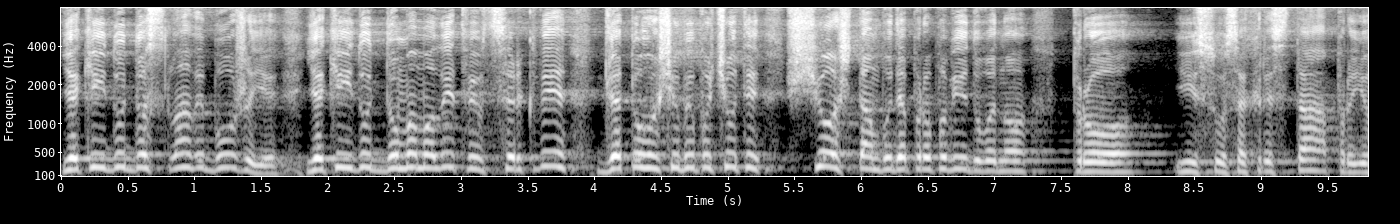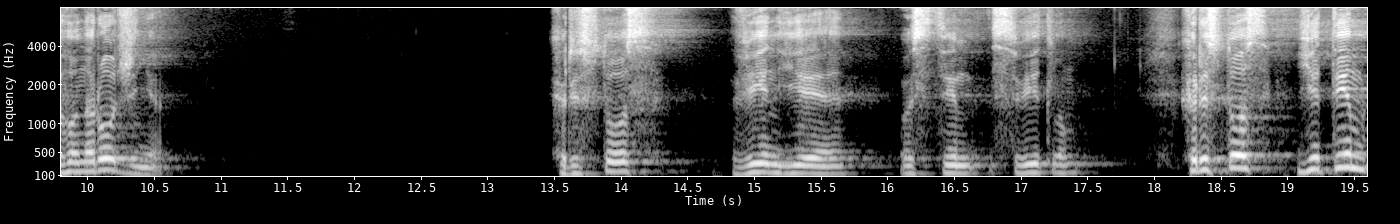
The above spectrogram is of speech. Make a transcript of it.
які йдуть до слави Божої, які йдуть до молитви в церкви для того, щоб почути, що ж там буде проповідувано про Ісуса Христа, про Його народження. Христос, Він є ось цим світлом. Христос є тим,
